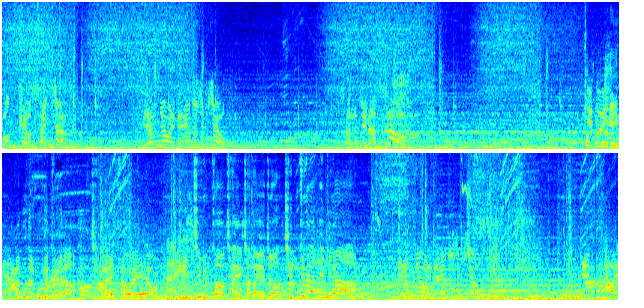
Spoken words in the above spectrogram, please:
목표 설정. 명령을 내려주십시오. 전진 앞으로. 있습니다. 아군을 공격합니다. 잘 싸워야 해요. 위치부터 잘 잡아야죠. 집중할 때입니다. 명령을 내려주십시오. 입가이.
